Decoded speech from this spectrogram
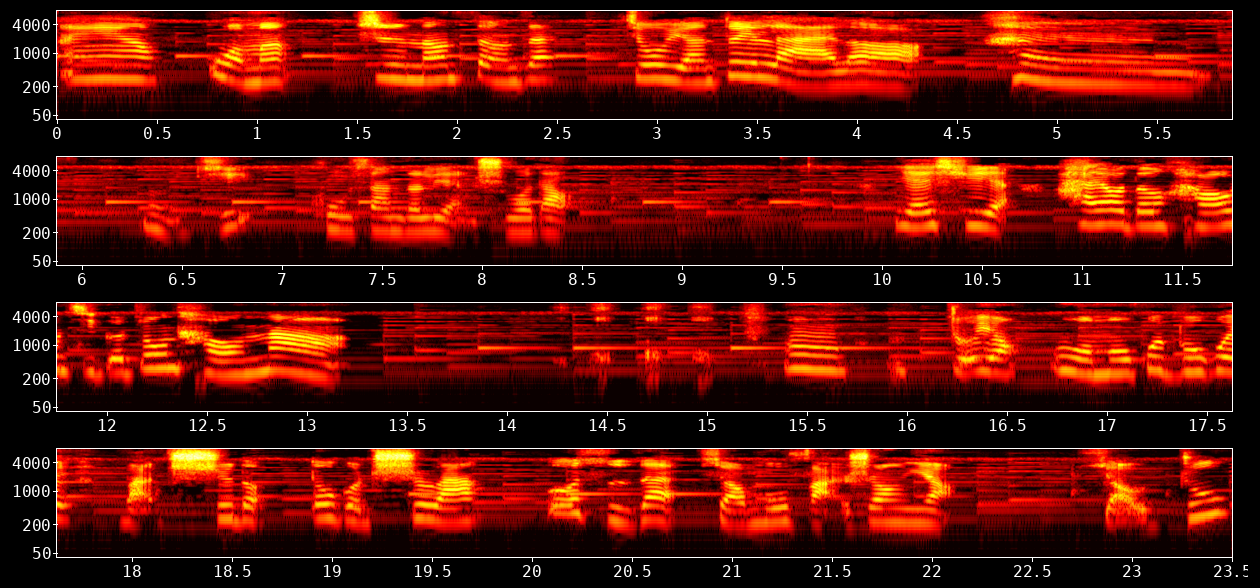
哎呀，我们只能等在救援队来了。哼！母鸡哭丧着脸说道：“也许还要等好几个钟头呢。”嗯，这样我们会不会把吃的都给吃完，饿死在小木筏上呀？小猪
